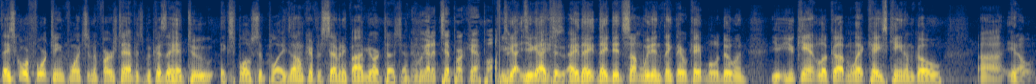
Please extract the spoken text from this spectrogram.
they score 14 points in the first half, it's because they had two explosive plays. I don't care if it's 75 yard touchdowns. And we got to tip our cap off. You got you got to. Hey, they they did something we didn't think they were capable of doing. You you can't look up and let Case Keenum go. Uh, you know,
